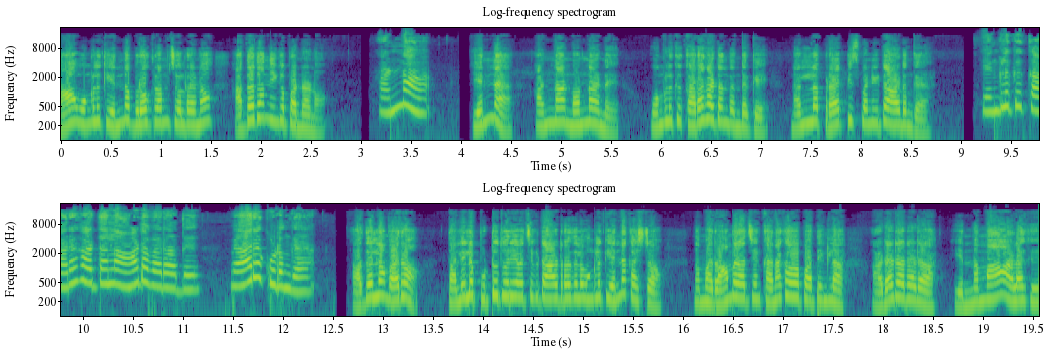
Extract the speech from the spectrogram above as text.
நான் உங்களுக்கு என்ன ப்ரோக்ராம் சொல்றேனோ அதை தான் நீங்க பண்ணணும். அண்ணா. என்ன? அண்ணா நொண்ணான்னு உங்களுக்கு கரகாட்டம் தந்திருக்கேன். நல்லா பிராக்டிஸ் பண்ணிட்டு ஆடுங்க. எங்களுக்கு கரகாட்டம்லாம் ஆட வராது. வேற கொடுங்க. அதெல்லாம் வரும். தலையில புட்டு துறைய வச்சுக்கிட்டு ஆடுறதுல உங்களுக்கு என்ன கஷ்டம்? நம்ம ராமராஜன் கனகாவை பாத்தீங்களா அடடடடா என்னமா அழகு.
